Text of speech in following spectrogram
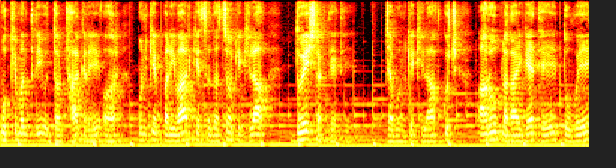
मुख्यमंत्री उद्धव ठाकरे और उनके परिवार के सदस्यों के खिलाफ द्वेष रखते थे। जब उनके खिलाफ कुछ आरोप लगाए गए थे तो वे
